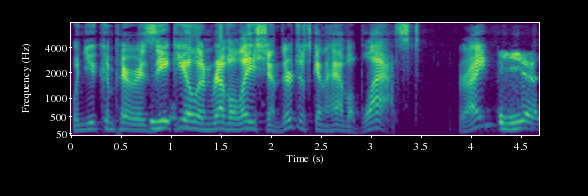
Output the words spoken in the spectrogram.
when you compare Ezekiel and Revelation. They're just going to have a blast, right? Yes,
